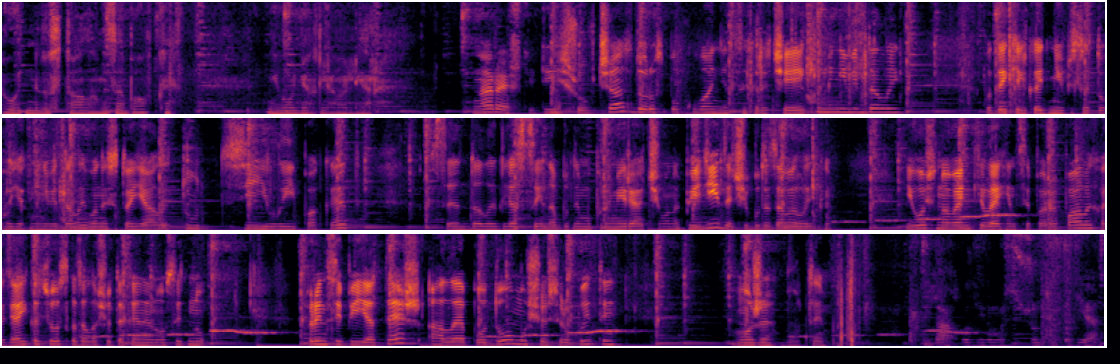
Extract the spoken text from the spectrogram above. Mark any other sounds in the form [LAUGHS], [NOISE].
Сьогодні достала ми забавки і одяг для Валєри. Нарешті дійшов час до розпакування цих речей, які мені віддали. По декілька днів після того, як мені віддали, вони стояли. Тут цілий пакет. Все дали для сина. Будемо приміряти, чи воно підійде, чи буде завелике. І ось новенькі легінці перепали. Хазяйка цього сказала, що таке не носить. Ну, в принципі, я теж, але по дому щось робити може бути. Так, подивимось, що тут є.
